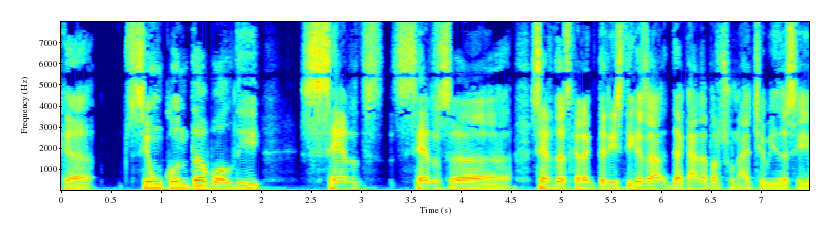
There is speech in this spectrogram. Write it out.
que ser un conte vol dir certs, certs, uh, certes característiques de cada personatge. Havia de ser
